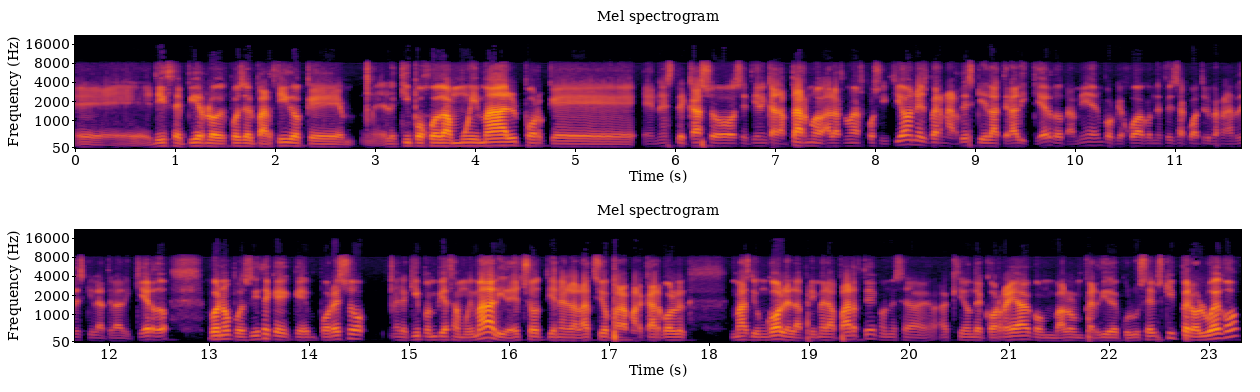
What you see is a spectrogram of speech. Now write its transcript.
eh, dice Pirlo después del partido que el equipo juega muy mal porque en este caso se tienen que adaptar a las nuevas posiciones. Bernardeschi lateral izquierdo también, porque juega con defensa 4 y Bernardeschi lateral izquierdo. Bueno, pues dice que, que por eso el equipo empieza muy mal y de hecho tiene la Lazio para marcar gol más de un gol en la primera parte con esa acción de Correa, con balón perdido de Kulusevski, pero luego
